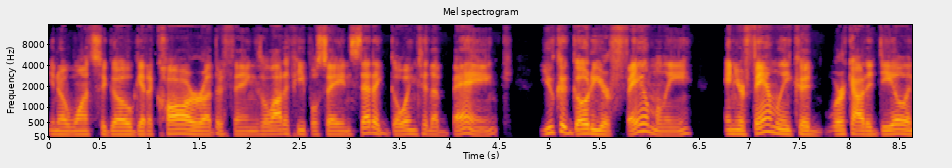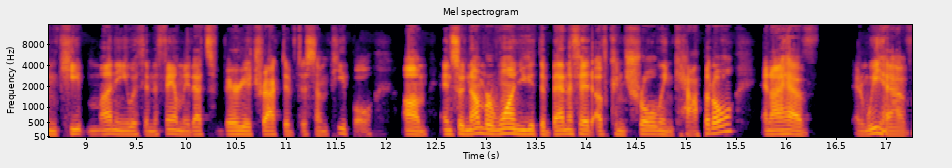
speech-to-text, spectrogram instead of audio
you know wants to go get a car or other things, a lot of people say instead of going to the bank, you could go to your family and your family could work out a deal and keep money within the family. That's very attractive to some people. Um, and so, number one, you get the benefit of controlling capital. And I have, and we have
